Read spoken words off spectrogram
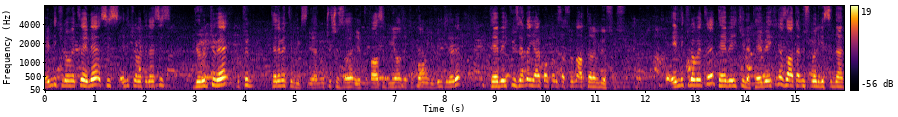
50 kilometreyle siz 50 kilometreden siz görüntü ve bütün telemetri bilgisini yani uçuş hızı, irtifası, dünyadaki konumu gibi bilgileri TB2 üzerinden yer kontrol istasyonuna aktarabiliyorsunuz. E, 50 kilometre TB2 ile. TB2 de zaten üst bölgesinden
